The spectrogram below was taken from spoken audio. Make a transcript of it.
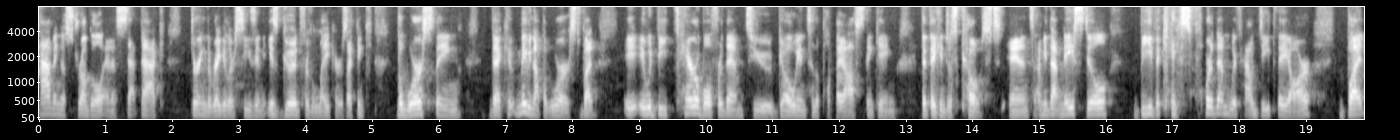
having a struggle and a setback during the regular season is good for the Lakers. I think the worst thing that could, maybe not the worst, but it, it would be terrible for them to go into the playoffs thinking that they can just coast. And I mean, that may still be the case for them with how deep they are but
